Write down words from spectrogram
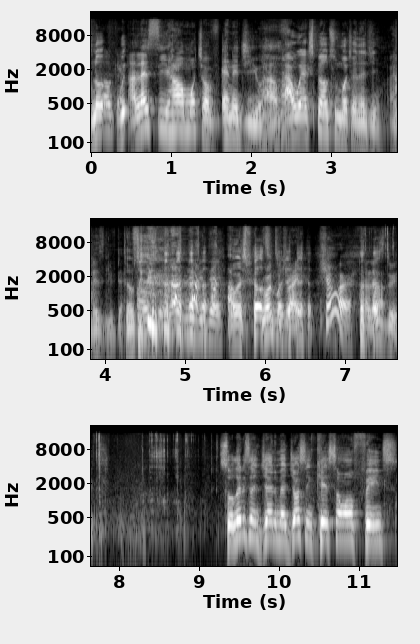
No, Okay. we- And let's see how much of energy you have. I will expel too much energy. And let's leave that. Okay. Okay, let's leave it there. I will expel You too want to much try? energy. Sure. Now let's do it. So, ladies and gentlemen, just in case someone faints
